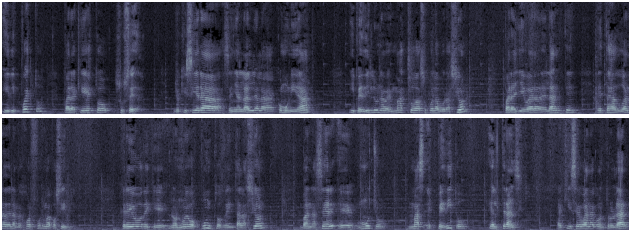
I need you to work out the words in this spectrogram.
y dispuestos para que esto suceda. Yo quisiera señalarle a la comunidad y pedirle una vez más toda su colaboración para llevar adelante estas aduanas de la mejor forma posible. Creo de que los nuevos puntos de instalación van a ser eh, mucho más expedito el tránsito. Aquí se van a controlar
